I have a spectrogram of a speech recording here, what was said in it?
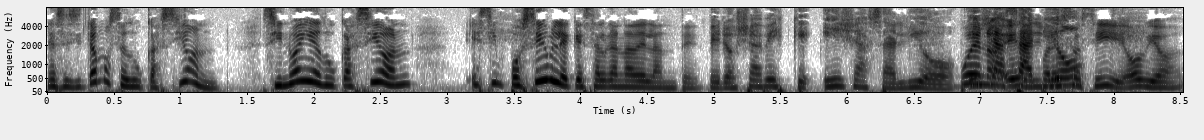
Necesitamos educación. Si no hay educación, es imposible que salgan adelante. pero ya ves que ella salió, Bueno, ella es- por salió eso sí, obvio.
